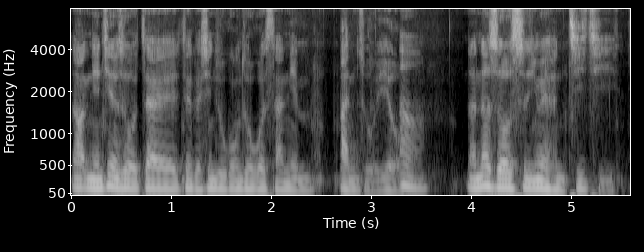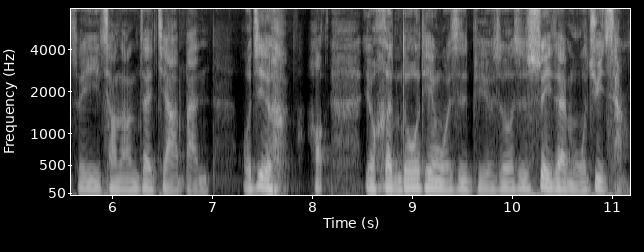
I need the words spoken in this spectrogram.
那年轻的时候在这个新竹工作过三年半左右，嗯。那那时候是因为很积极，所以常常在加班。我记得好有很多天，我是比如说是睡在模具厂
